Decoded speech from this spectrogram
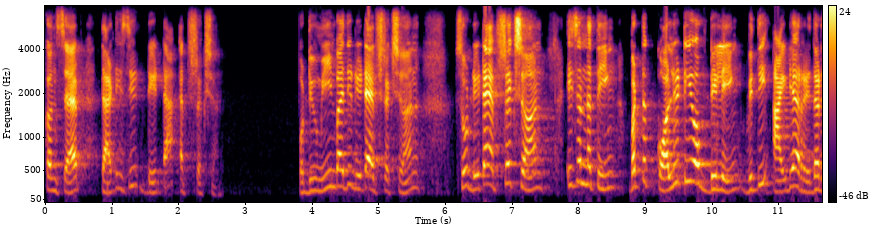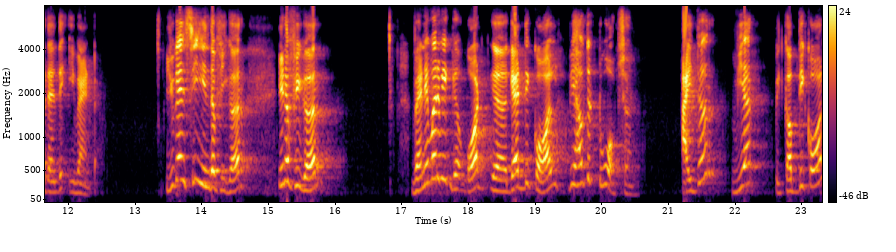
concept that is the data abstraction. What do you mean by the data abstraction? So data abstraction is nothing but the quality of dealing with the idea rather than the event. You can see in the figure in a figure whenever we got uh, get the call we have the two option either we are pick up the call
